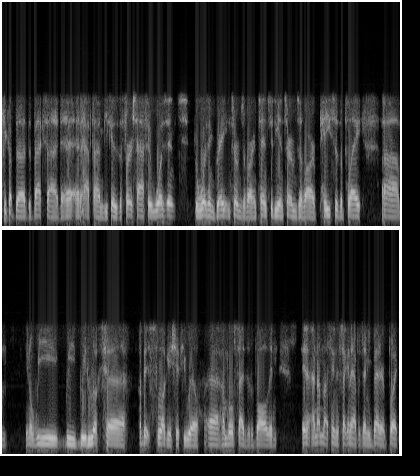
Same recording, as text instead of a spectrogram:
kick up the the backside at, at halftime because the first half it wasn't it wasn't great in terms of our intensity, in terms of our pace of the play. Um, you know, we we we looked uh, a bit sluggish, if you will, uh, on both sides of the ball, and and, and I'm not saying the second half was any better, but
